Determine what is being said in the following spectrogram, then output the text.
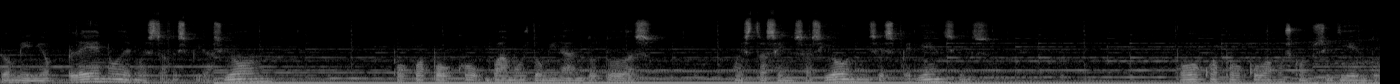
dominio pleno de nuestra respiración. Poco a poco vamos dominando todas nuestras sensaciones, experiencias. Poco a poco vamos consiguiendo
